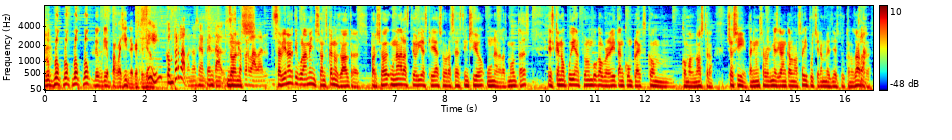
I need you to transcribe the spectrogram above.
Bluc, bluc, bluc, bluc, bluc, deuríem parlar així d'aquesta gent. Sí, com parlaven els neardentals, si doncs, és que parlaven? sabien articular menys sons que nosaltres. Per això, una de les teories que hi ha sobre la seva extinció, una de les moltes, és que no podien fer un vocabulari tan complex com, com el nostre. Això sí, tenien un cervell més gran que el nostre i potser eren més llestos que nosaltres.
